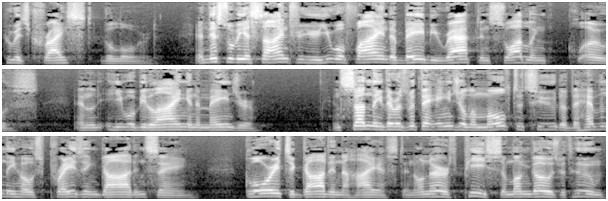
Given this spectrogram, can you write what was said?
who is Christ the Lord. And this will be a sign for you. You will find a baby wrapped in swaddling clothes, and he will be lying in a manger. And suddenly there was with the angel a multitude of the heavenly host praising God and saying, Glory to God in the highest, and on earth peace among those with whom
